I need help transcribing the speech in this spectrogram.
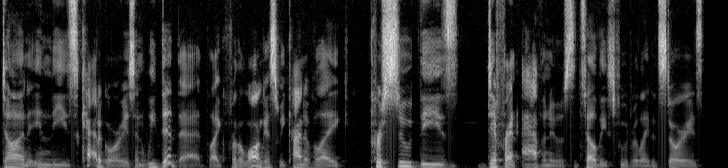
done in these categories. And we did that. Like for the longest we kind of like pursued these different avenues to tell these food related stories.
